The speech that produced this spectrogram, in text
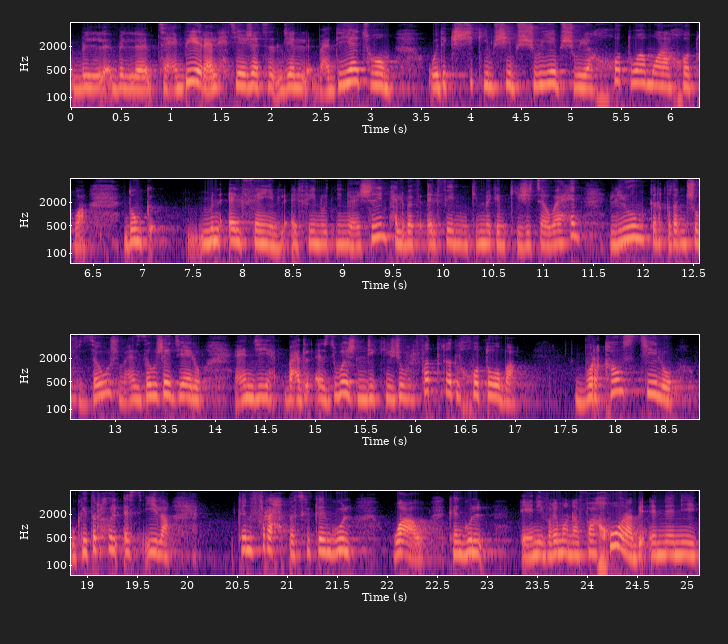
بالتعبير على الاحتياجات ديال بعضياتهم وديك الشيء كيمشي بشوية بشوية خطوة مورا خطوة. donc من 2000 ل 2022 بحال دابا في 2000 يمكن ما كان كيجي حتى واحد اليوم كنقدر نشوف الزوج مع الزوجة ديالو. عندي بعض الأزواج اللي كيجيو في فتره الخطوبة بورقه وستيلو وكيطرحوا الأسئلة. كنفرح بس كنقول واو. كنقول يعني فريمون أنا فخورة بأنني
